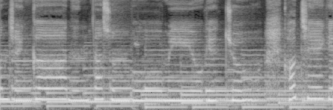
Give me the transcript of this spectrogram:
언젠가는 따순 봄이 오겠죠 거칠게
